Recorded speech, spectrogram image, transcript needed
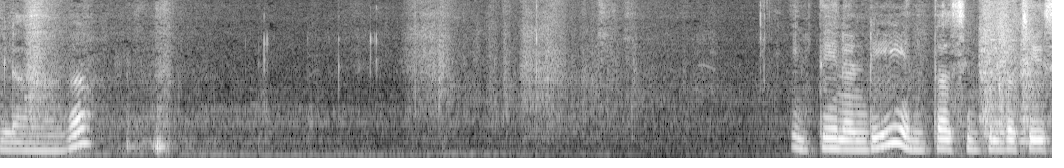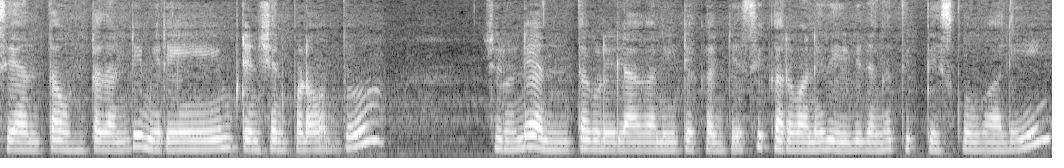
ఇలాగా. ఇంతేనండి ఎంత సింపుల్గా చేసే అంత ఉంటుందండి. మీరేం టెన్షన్ పడవద్దు. చూడండి అంతా కూడా ఇలాగా నీట్గా కట్ చేసి కరువు అనేది ఈ విధంగా తిప్పేసుకోవాలి.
